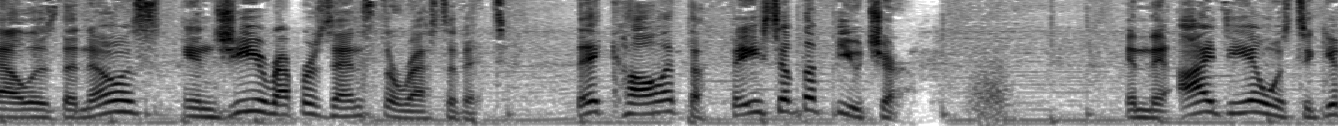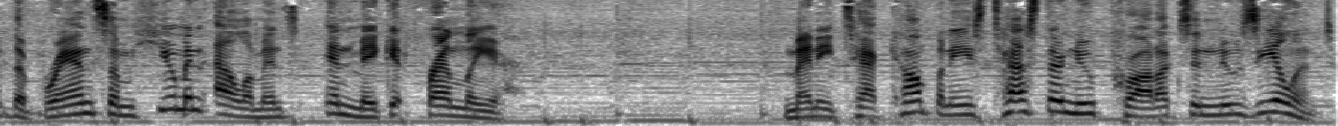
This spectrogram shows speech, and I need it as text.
L is the nose, and G represents the rest of it. They call it the face of the future. And the idea was to give the brand some human element and make it friendlier. Many tech companies test their new products in New Zealand.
